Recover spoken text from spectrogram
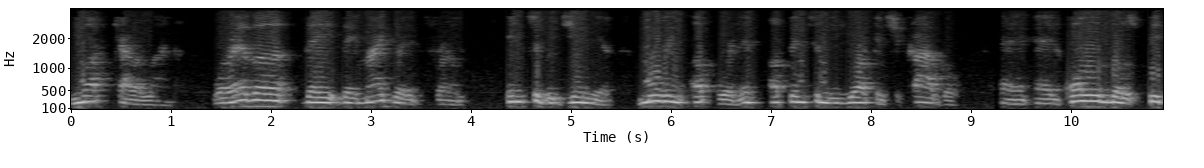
North Carolina, wherever they they migrated from into Virginia, moving upward and up into New York and Chicago and, and all of those big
